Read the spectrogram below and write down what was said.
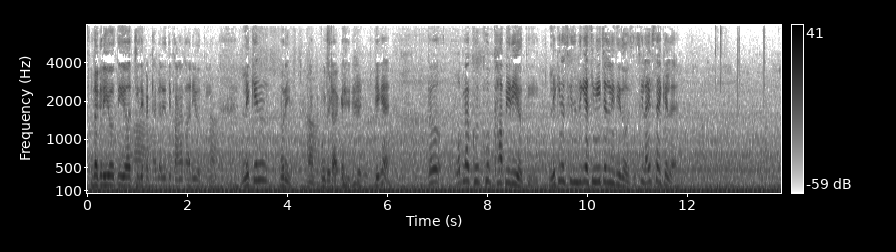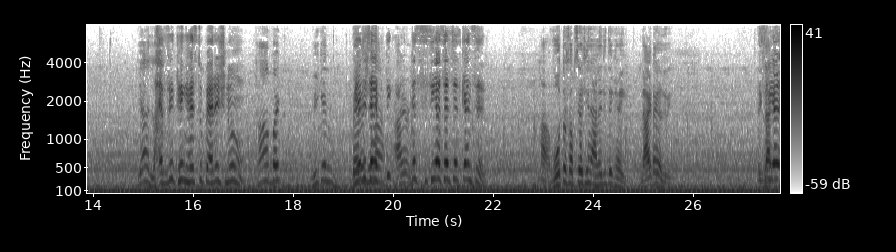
फुदक रही होती और चीज़ें हाँ। इकट्ठा कर रही होती खाना खा रही होती। हाँ। लेकिन हाँ, पूछ के ठीक है? तो वो अपना खूब खूब खा पी रही होती लेकिन उसकी ज़िंदगी ऐसी नहीं चलनी थी दोस्त। उसकी लाइफ साइकिल है। Yeah everything has to perish no हाँ but we can We are just acting. Just see ourselves as cancer. हाँ वो तो सबसे अच्छी एनालॉजी देख है ही that I agree So we are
